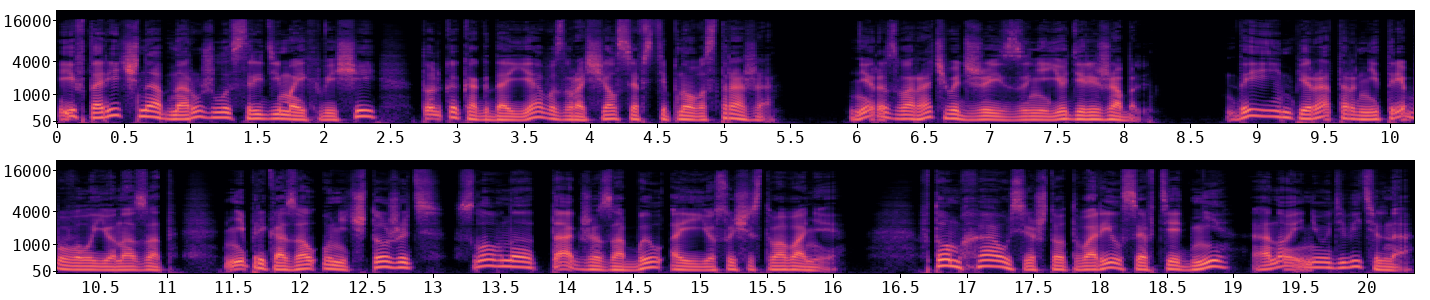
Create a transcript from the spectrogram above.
и вторично обнаружилась среди моих вещей только когда я возвращался в степного стража. Не разворачивать же из-за нее дирижабль. Да и император не требовал ее назад, не приказал уничтожить, словно также забыл о ее существовании. В том хаосе, что творился в те дни, оно и неудивительно.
